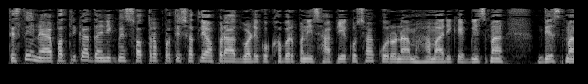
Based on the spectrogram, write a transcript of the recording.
त्यस्तै नयाँ पत्रिका दैनिकमै सत्र प्रतिशतले अपराध बढ़ेको खबर पनि छापिएको छ। कोरोना महामारीकै बीचमा देशमा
